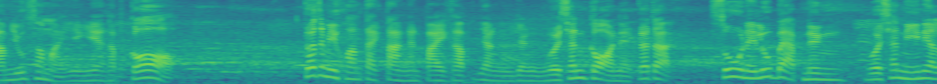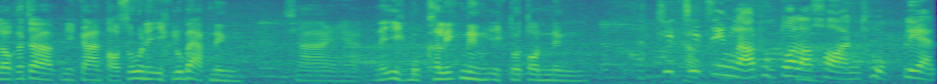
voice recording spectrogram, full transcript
ตามยุคสมัยอย่างเงี้ยครับก็ก็จะมีความแตกต่างกันไปครับ อย่างอย่างเวอร์ชันก่อนเนี่ยก็จะสู้ในรูปแบบหนึ่งเวอร์ชันนี้เนี่ยเราก็จะมีการต่อสู้ในอีกรูปแบบหนึ่งใช่ฮะในอีกบุคลิกหนึ่งอีกตัวตนหนึ่ง ที่ครับที่จริงแล้วทุกตัวละครถูกเปลี่ยน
